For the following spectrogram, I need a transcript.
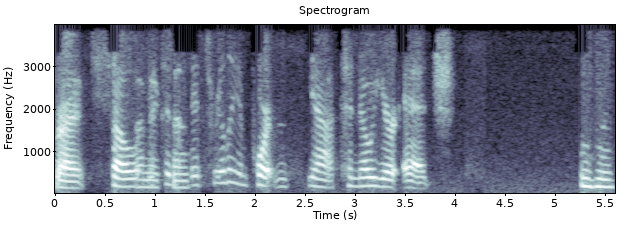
Right. So that makes it's, sense. it's really important, yeah, to know your edge. Mhm.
